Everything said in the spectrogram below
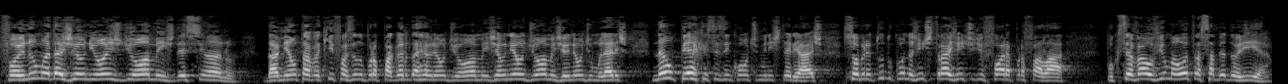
Foi numa das reuniões de homens desse ano. Damião estava aqui fazendo propaganda da reunião de homens, reunião de homens, reunião de mulheres. Não perca esses encontros ministeriais, sobretudo quando a gente traz gente de fora para falar, porque você vai ouvir uma outra sabedoria,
